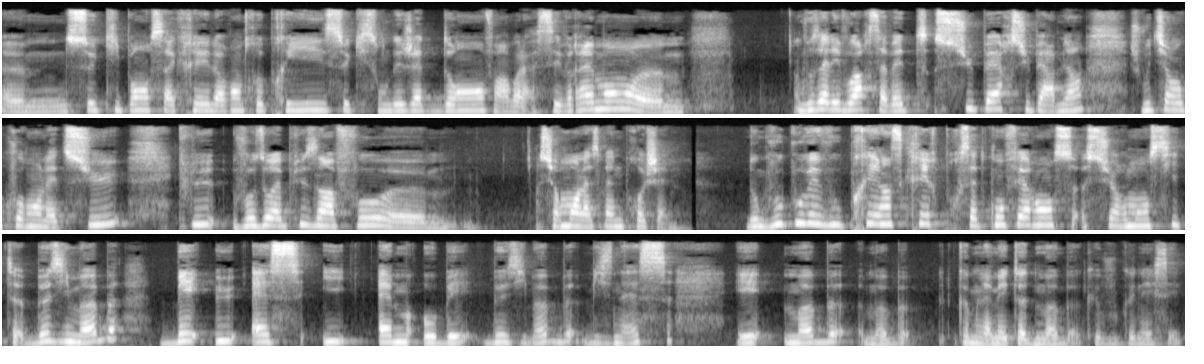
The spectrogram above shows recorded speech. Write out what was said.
euh, ceux qui pensent à créer leur entreprise, ceux qui sont déjà dedans. Enfin voilà, c'est vraiment... Euh, vous allez voir, ça va être super super bien. Je vous tiens au courant là-dessus. Vous aurez plus d'infos sûrement la semaine prochaine. Donc vous pouvez vous préinscrire pour cette conférence sur mon site BuzzyMob, B-U-S-I-M-O-B, BuzzyMob Business et Mob, Mob, comme la méthode Mob que vous connaissez.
